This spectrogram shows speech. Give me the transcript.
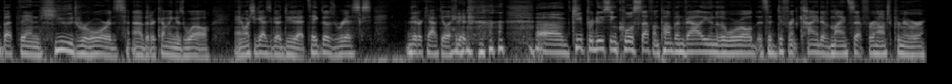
but then huge rewards uh, that are coming as well. And I want you guys to go do that. Take those risks, that are calculated. um, keep producing cool stuff and pumping value into the world. It's a different kind of mindset for an entrepreneur.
